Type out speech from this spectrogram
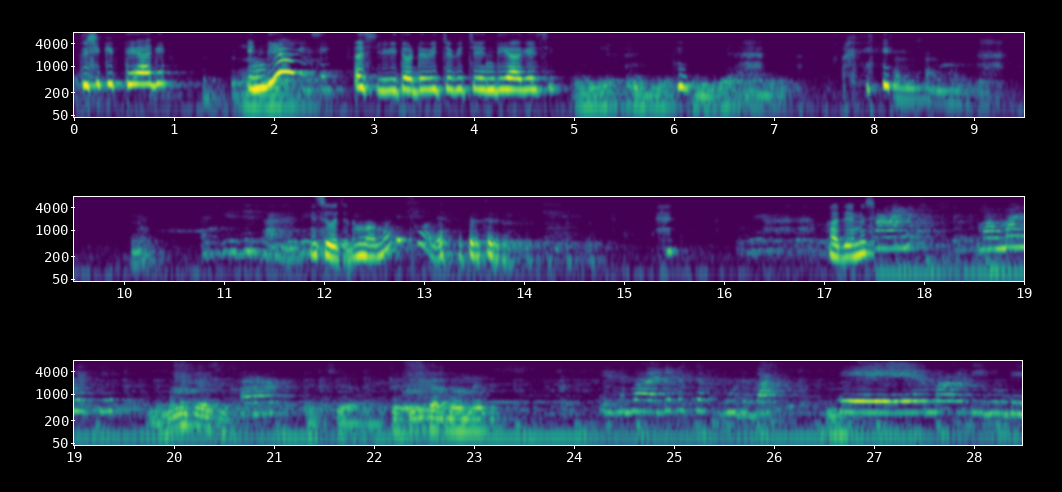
ਤੁਸੀਂ ਕਿੱਥੇ ਆ ਗਏ? ਇੰਡੀਆ ਆ ਗਏ ਸੀ? ਅਸੀਂ ਵੀ ਤੁਹਾਡੇ ਵਿੱਚ ਵਿੱਚ ਇੰਡੀਆ ਆ ਗਏ ਸੀ ਇੰਡੀਆ ਇੰਡੀਆ ਇੰਡੀਆ ਇਹ ਸੋਚਦਾ ਮਾਮਾ ਕਿੱਥੋਂ ਆ ਗਿਆ ਫਿਰ ਤੇ ਹਜੇ ਇਹਨੂੰ ਮਮਾ ਨੇ ਕੀ ਮੰਮਾ ਨੇ ਕਿਹਾ ਸੀ ਅੱਛਾ ਫਿਰ ਕੀ ਕਰਦੇ ਹੁੰਦੇ ਤੇ ਇਹਦੇ ਬਾਅਦ ਦੇ ਵਿੱਚ ਫੂਡਬਾ ਫੇਰ ਮਾਟੀ ਨੂੰ ਦੇ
